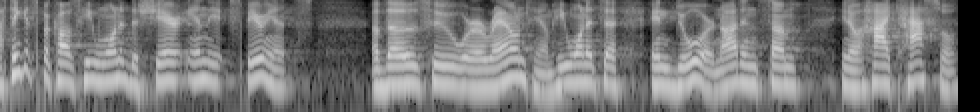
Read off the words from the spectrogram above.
I think it's because he wanted to share in the experience of those who were around him. He wanted to endure, not in some you know, high castle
